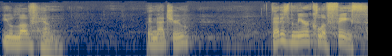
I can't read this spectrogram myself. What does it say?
you love him. Isn't that true? That is the miracle of faith.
